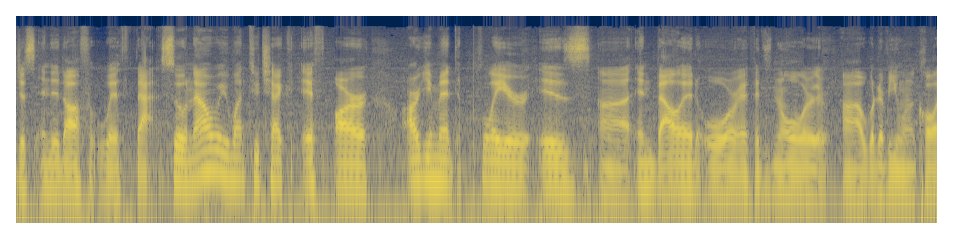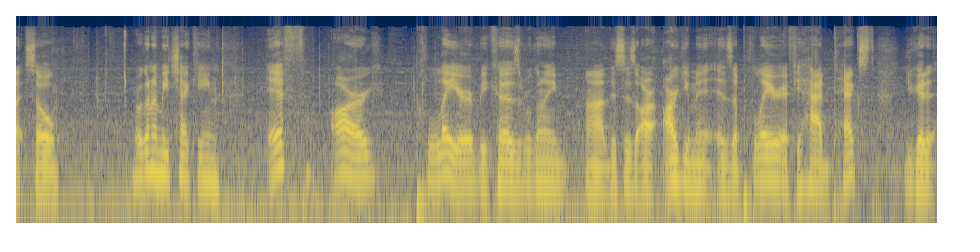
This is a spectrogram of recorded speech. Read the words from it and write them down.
just end it off with that. So now we want to check if our argument player is uh, invalid or if it's null or uh, whatever you want to call it. So we're going to be checking if arg player because we're going to uh, this is our argument is a player. If you had text you could uh,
